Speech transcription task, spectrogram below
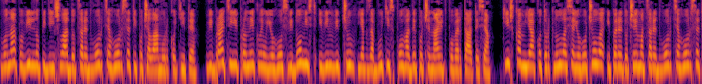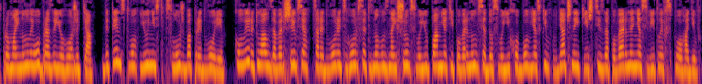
Вона повільно підійшла до царедворця Горсет і почала муркотіти. Вібрації проникли у його свідомість, і він відчув, як забуті спогади починають повертатися. Кішка м'яко торкнулася його чола, і перед очима царедворця Горсет промайнули образи його життя. Дитинство, юність, служба при дворі. Коли ритуал завершився, царедворець Горсет знову знайшов свою пам'ять і повернувся до своїх обов'язків, вдячний кішці за повернення світлих спогадів.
